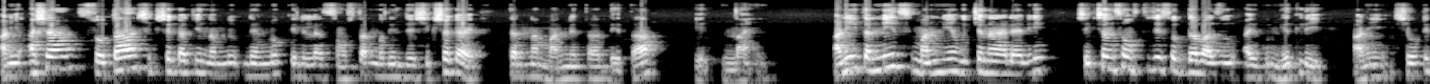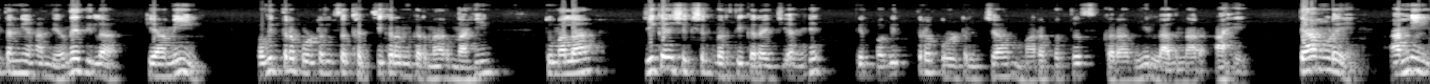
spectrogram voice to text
आणि अशा स्वतः शिक्षकाची नेमणूक केलेल्या संस्थांमधील जे शिक्षक आहेत त्यांना मान्यता देता येत नाही. आणि त्यांनीच माननीय उच्च न्यायालयाने शिक्षण संस्थेची सुद्धा बाजू ऐकून घेतली. आणि शेवटी त्यांनी हा निर्णय दिला की आम्ही पवित्र पोर्टलचं खच्चीकरण करणार नाही. तुम्हाला जी काही शिक्षक भरती करायची आहे ते पवित्र पोर्टलच्या मार्फतच करावी लागणार आहे. त्यामुळे आम्ही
